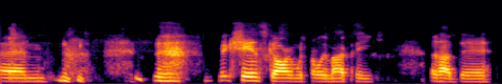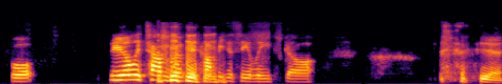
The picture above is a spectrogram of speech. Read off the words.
Um, McShane scoring was probably my peak of that day, but the only times I've been happy to see Leeds score. yeah.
